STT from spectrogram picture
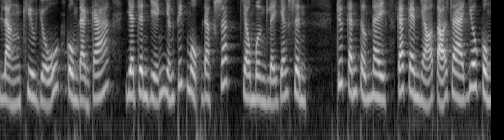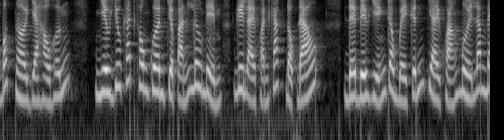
lặn, khiêu vũ cùng đàn cá và trình diễn những tiết mục đặc sắc chào mừng lễ Giáng sinh. Trước cảnh tượng này, các em nhỏ tỏ ra vô cùng bất ngờ và hào hứng. Nhiều du khách không quên chụp ảnh lưu niệm, ghi lại khoảnh khắc độc đáo. Để biểu diễn trong bể kính dài khoảng 15 m,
